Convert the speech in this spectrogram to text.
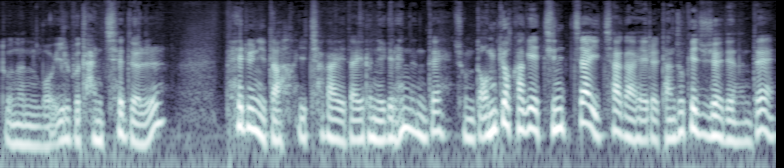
또는 뭐 일부 단체들 폐륜이다, 2차 가해다 이런 얘기를 했는데 좀 더 엄격하게 진짜 2차 가해를 단속해 주셔야 되는데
